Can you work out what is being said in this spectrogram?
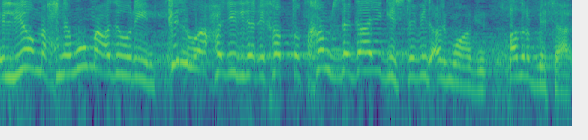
اليوم إحنا مو معذورين. كل واحد يقدر يخطط خمس دقائق يستفيد علم واجد أضرب مثال.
